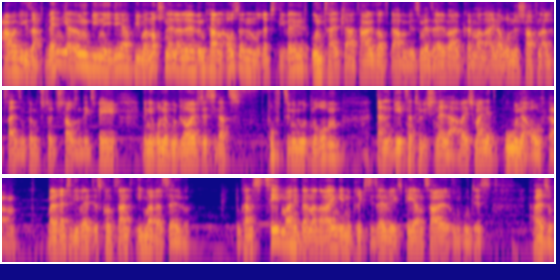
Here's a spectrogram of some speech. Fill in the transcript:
Aber wie gesagt, wenn ihr irgendwie eine Idee habt, wie man noch schneller leveln kann, außer in Rettet die Welt und halt klar, Tagesaufgaben wissen wir selber, können man eine Runde schaffen, alle 53.000 XP. Wenn die Runde gut läuft, ist sie nach 15 Minuten rum, dann geht es natürlich schneller. Aber ich meine jetzt ohne Aufgaben. Weil Rette die Welt ist konstant immer dasselbe. Du kannst zehnmal hintereinander reingehen, du kriegst dieselbe XP-Anzahl und gut ist. Also,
